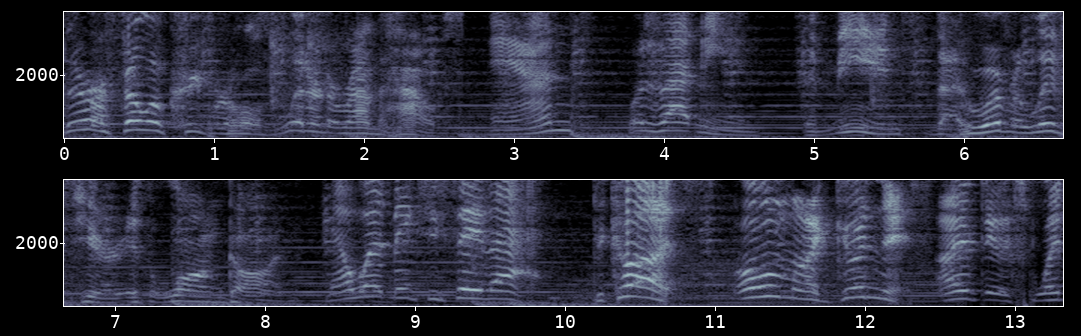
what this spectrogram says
There are fellow creeper holes littered around the house. And? What does that mean? It means that whoever lived here is long gone. Now what makes you say that? Because! Oh my goodness! I have to explain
